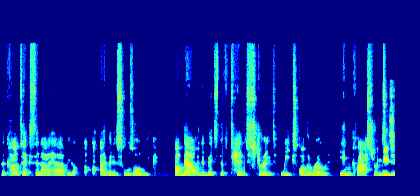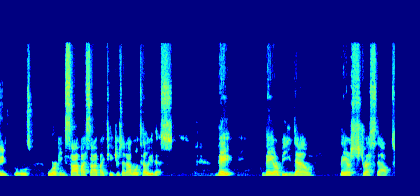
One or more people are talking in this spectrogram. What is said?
the context that i have you know i've been in schools all week I'm now in the midst of 10 straight weeks on the road in classrooms, Amazing. in schools, working side by side by teachers. And I will tell you this they they are beaten down, they are stressed out,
